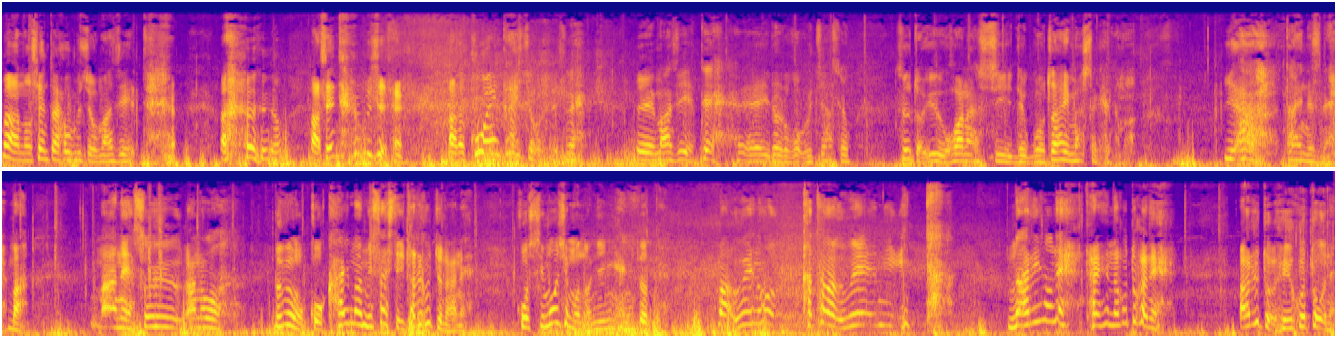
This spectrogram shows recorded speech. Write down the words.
まああの、選対本部長を交えて あの、あ、選対本部長じゃない、あの、後援会長ですね、えー、交えて、えー、いろいろこう打ち合わせをするというお話でございましたけれども、いやー、大変ですね。まあ、まあね、そういう、あの、部分をこう、垣間見させていただくっていうのはね、こう、しもしもの人間にとって、まあ、上の方は上に行ったなりのね、大変なことがね、あるということをね、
